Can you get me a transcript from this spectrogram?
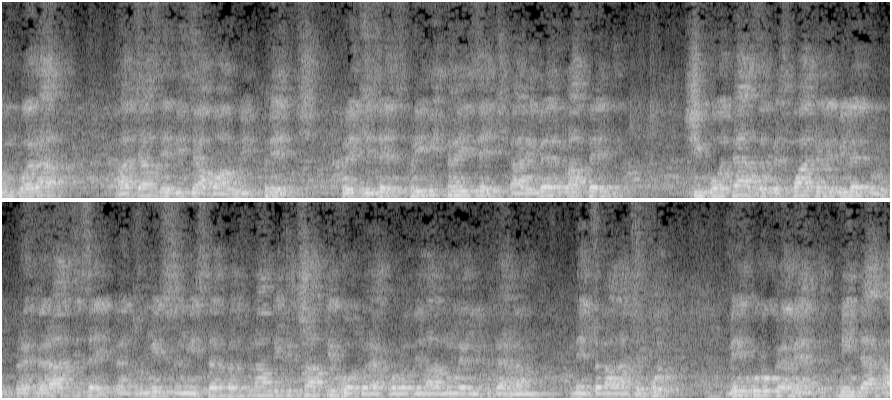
cumpărat la această ediție a balului, preci, precizez, primii 30 care merg la fete și votează pe spatele biletului preferații săi pentru Miss și Mister, pentru că n-am decât șapte voturi acolo de la numerele pe care le-am menționat la început, vin cu rugăment, mintea ca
